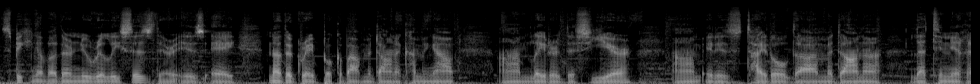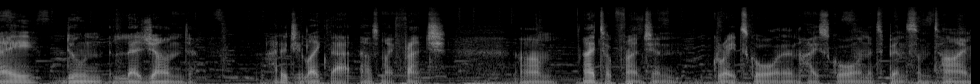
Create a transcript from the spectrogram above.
Speaking of other new releases, there is a another great book about Madonna coming out um, later this year. Um, it is titled uh, Madonna L'itinéraire d'une légende. How did you like that? That was my French. Um, I took French in grade school and in high school, and it's been some time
